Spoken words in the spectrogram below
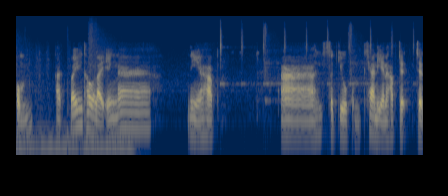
ผมอัดไว้เท่าไหร่เองนะนี่นะครับอ่าสกิลผมแค่นี้นะครับเจ็ดเจ็ด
